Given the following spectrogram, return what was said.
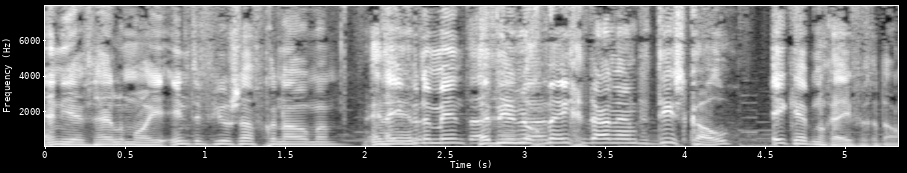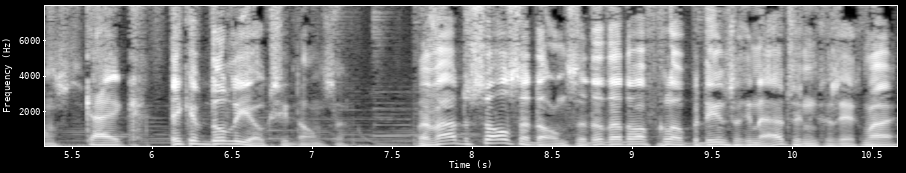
En die heeft hele mooie interviews afgenomen. En eh, Evenement. Hebben jullie nog agenda. meegedaan aan de disco? Ik heb nog even gedanst. Kijk. Ik heb Dolly ook zien dansen. We wouden salsa dansen, dat hadden we afgelopen dinsdag in de uitzending gezegd. Maar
